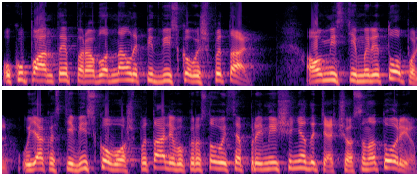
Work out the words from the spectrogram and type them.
окупанти переобладнали під військовий шпиталь. А у місті Мелітополь у якості військового шпиталю використовується приміщення дитячого санаторію.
